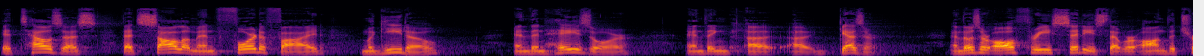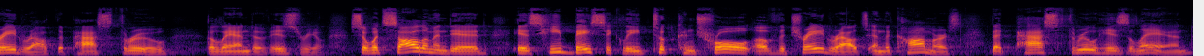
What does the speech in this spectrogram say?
it tells us that Solomon fortified Megiddo and then Hazor and then uh, uh, Gezer. And those are all three cities that were on the trade route that passed through the land of Israel. So, what Solomon did is he basically took control of the trade routes and the commerce that passed through his land.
